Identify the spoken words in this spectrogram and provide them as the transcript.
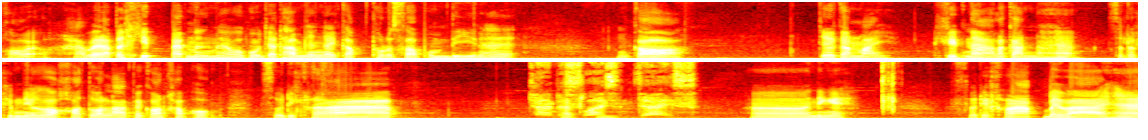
ขอหาเวลาไปคิดแป๊บหนึ่งนะฮะว่าผมจะทำยังไงกับโทรศัพท์ผมดีนะฮะงั้นก็เจอกันใหม่คลิปหน้าละกันนะฮะสำหรับคลิปนี้ก็ขอตัวลาไปก่อนครับผม สวัสดีครับ Time to slice and dice. อ่านี่ไง สวัสดีครับ บ๊ายบายฮะ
